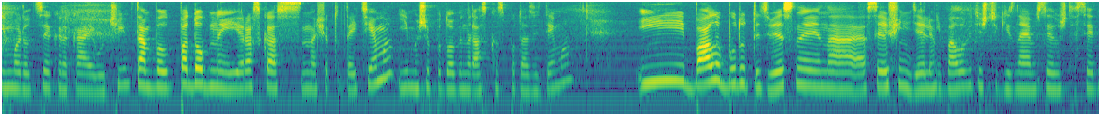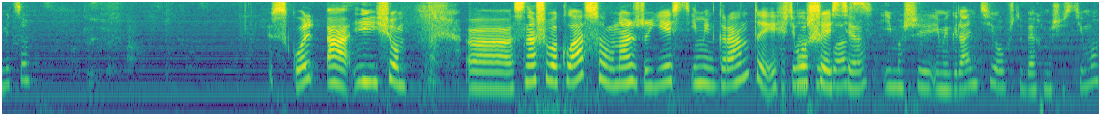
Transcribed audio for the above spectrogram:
има ръце, крака и очи. Там был подобный рассказ насчет этой темы. И имаше подобен разказ по тази тема. И баллы будут известны на следующей неделе. И баловите ще ги знаем следващата седмица. Сколь... А, и еще с нашего класса у нас же есть иммигранты, их всего шестеро. клас имаше иммигранти, общо бяхме шестима.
